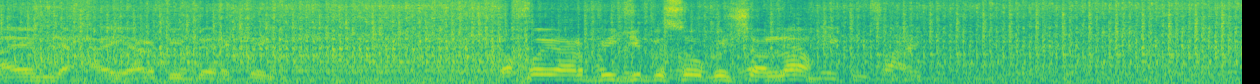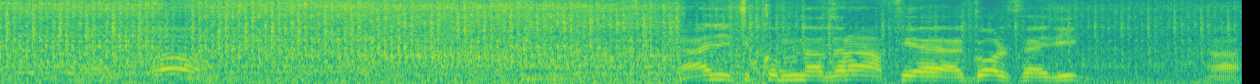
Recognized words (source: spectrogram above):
هاي مليح هاي ربي يبارك فيك اخويا ربي يجيب السوق إن شاء الله. يعني تكون نظرة فيها جولف هذه. آه.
